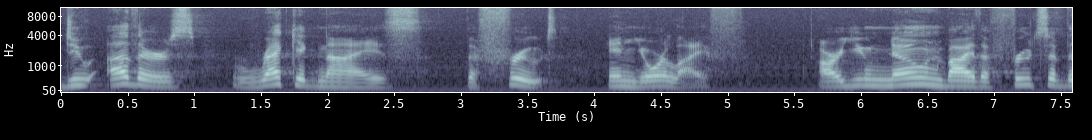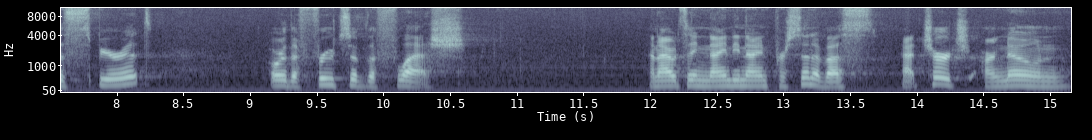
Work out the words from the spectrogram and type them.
Do others recognize the fruit in your life? Are you known by the fruits of the Spirit or the fruits of the flesh? And I would say 99% of us at church are known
